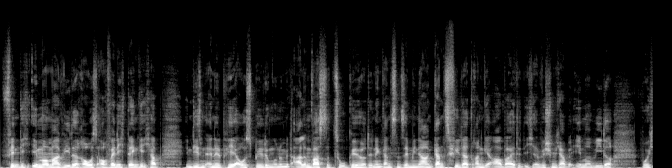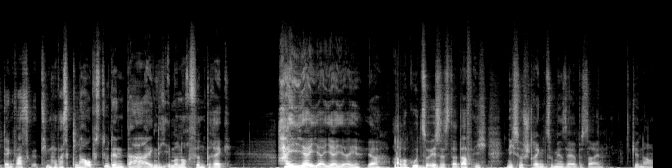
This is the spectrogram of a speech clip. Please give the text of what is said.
Finde ich immer mal wieder raus, auch wenn ich denke, ich habe in diesen NLP-Ausbildungen und mit allem, was dazugehört, in den ganzen Seminaren ganz viel daran gearbeitet. Ich erwische mich aber immer wieder, wo ich denke, was, Timo, was glaubst du denn da eigentlich immer noch für einen Dreck? Hei, ja, ja, ja, ja, ja. Aber gut, so ist es. Da darf ich nicht so streng zu mir selber sein. Genau.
